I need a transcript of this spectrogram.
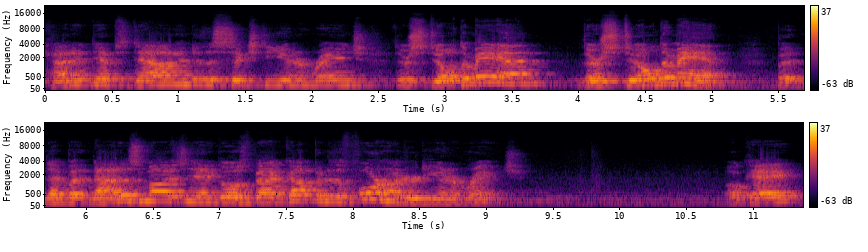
kind of dips down into the 60 unit range. There's still demand. There's still demand. But, but not as much, and then it goes back up into the 400 unit range. Okay?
